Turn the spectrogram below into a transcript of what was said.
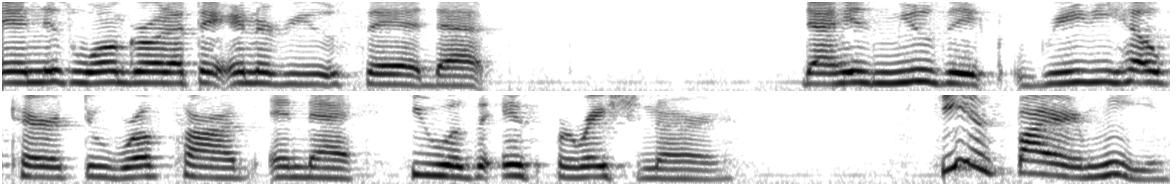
and this one girl that they interviewed said that that his music really helped her through rough times and that he was the inspiration to her. He inspired me.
